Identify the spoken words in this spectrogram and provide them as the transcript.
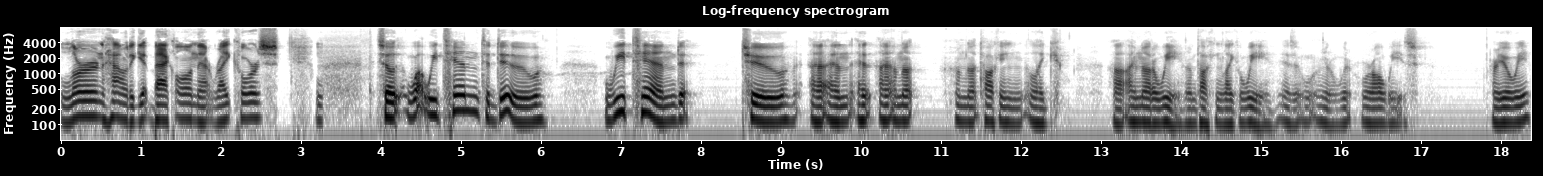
learn how to get back on that right course. So, what we tend to do, we tend to, uh, and uh, I'm not I'm not talking like uh, I'm not a we. I'm talking like a we. Is it? You know, we're, we're all we's. Are you a we?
